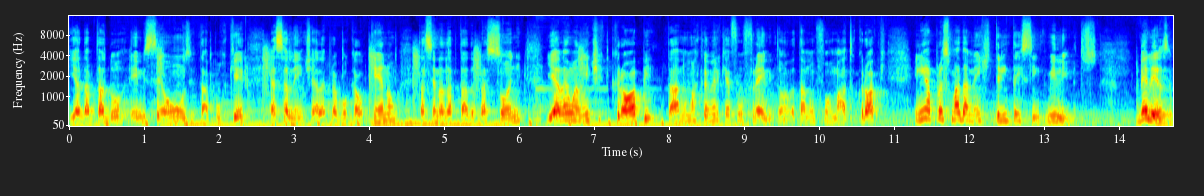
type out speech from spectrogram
e adaptador MC11, tá? Porque essa lente ela é para bocal Canon, está sendo adaptada para Sony e ela é uma lente crop, tá? Numa câmera que é full frame, então ela está num formato crop em aproximadamente 35 milímetros. Beleza.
